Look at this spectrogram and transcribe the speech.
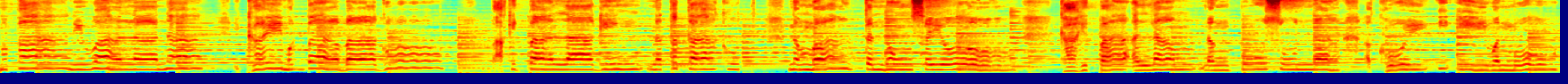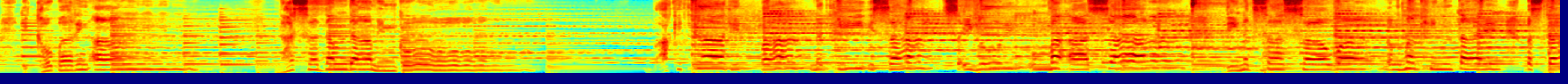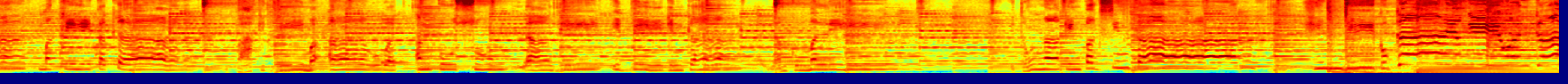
mapaniwala na Ika'y magbabago? Bakit pa laging natatakot Na magtanong sa'yo? Kahit pa alam ng puso na Ako'y iiwan mo Ikaw pa rin ang Nasa damdamin ko. Bakit kahit pa nag-iisa sa iyo'y umaasa? Di nagsasawa na maghintay Basta makita ka. Bakit di maawat ang pusong lagi ibigin ka? Alam kong mali. Itong aking pagsinta Hindi ko kayang iwan ka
